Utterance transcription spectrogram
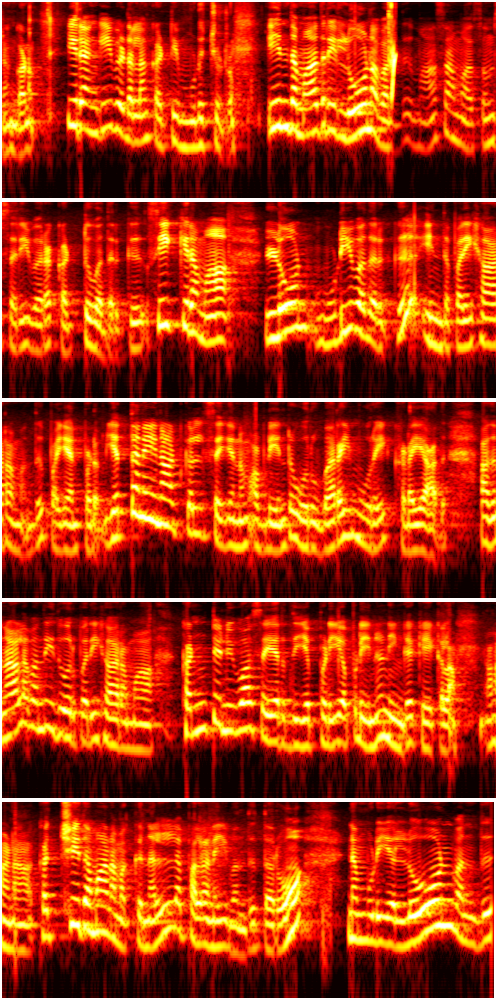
இறங்கணும். இறங்கி வீடெல்லாம் கட்டி முடிச்சிடுறோம். இந்த மாதிரி லோனை வந்து மாதம் மாதம் சரிவர கட்டுவதற்கு சீக்கிரமாக லோன் முடிவதற்கு இந்த பரிகாரம் வந்து பயன்படும். எத்தனை நாட்கள் செய்யணும் அப்படின்ற ஒரு வரைமுறை கிடையாது. அதனால் வந்து இது ஒரு பரிகாரமாக கண்டினியூவாக செய்கிறது எப்படி அப்படின்னு நீங்கள் கேட்கலாம். ஆனால் கச்சிதமாக நமக்கு நல்ல பலனை வந்து தரும். நம்முடைய லோன் வந்து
